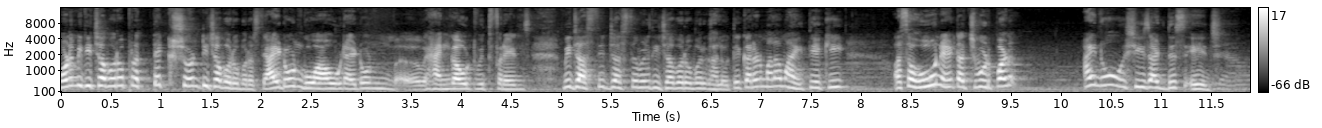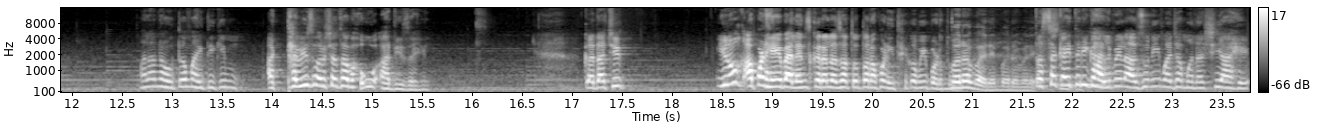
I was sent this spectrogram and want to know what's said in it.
म्हणून मी तिच्याबरोबर प्रत्येक क्षण तिच्याबरोबर असते. I don't go out I don't hang out with friends मी जास्तीत जास्त वेळ तिच्याबरोबर घालवते. कारण मला माहिती आहे की असं होऊ नये टचवूड पण I know she is at this age मला नव्हतं माहिती की अठ्ठावीस वर्षाचा भाऊ आधी जाईल. कदाचित यु नो आपण हे बॅलन्स करायला जातो तर आपण इथे कमी पडतो. बरोबर आहे बरोबर आहे. तसं काहीतरी घालमेल अजूनही माझ्या मनाशी आहे.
